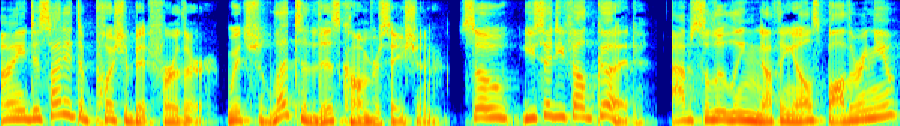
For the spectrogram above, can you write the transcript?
I decided to push a bit further, which led to this conversation. So, you said you felt good. Absolutely nothing else bothering you?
